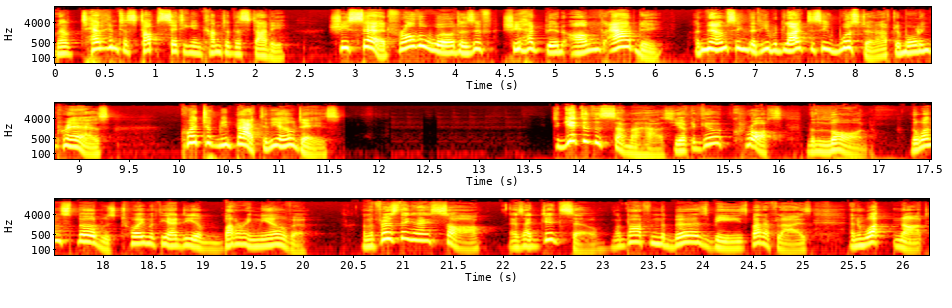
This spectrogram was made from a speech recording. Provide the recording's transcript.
Well, tell him to stop sitting and come to the study. She said, for all the world as if she had been Arnold Abney, announcing that he would like to see Wooster after morning prayers. Quite took me back to the old days. To get to the summer house, you have to go across the lawn. The one Spode was toying with the idea of buttering me over. And the first thing I saw, as I did so, apart from the birds, bees, butterflies, and what not,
